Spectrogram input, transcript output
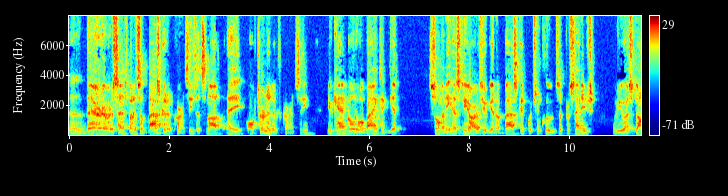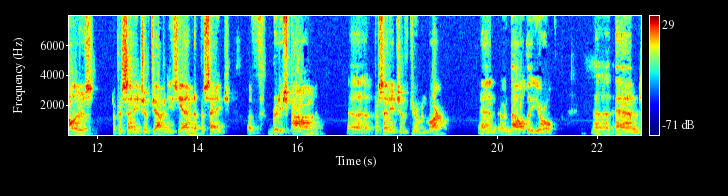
uh, there ever since. But it's a basket of currencies. It's not a alternative currency. You can't go to a bank and get so many SDRs. You get a basket which includes a percentage of U.S. dollars, a percentage of Japanese yen, a percentage of British pound, uh, a percentage of German mark, and now the euro. Uh, and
